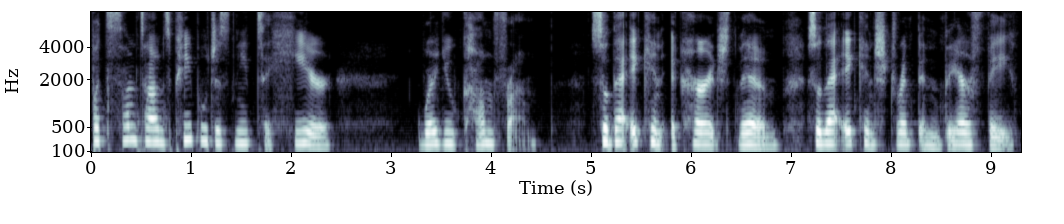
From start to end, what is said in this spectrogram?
But sometimes people just need to hear where you come from so that it can encourage them, so that it can strengthen their faith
